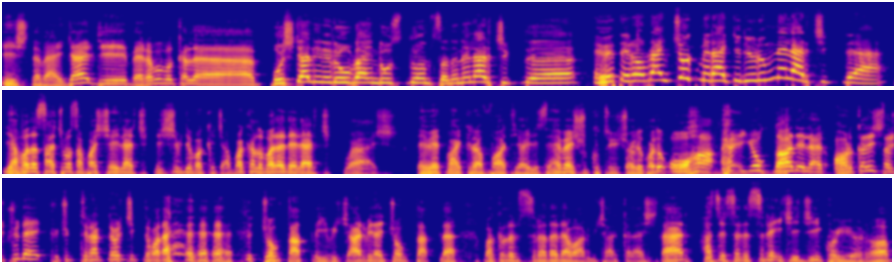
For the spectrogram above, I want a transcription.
İşte ben geldim. Merhaba bakalım. Hoş geldin Herobrine dostum. Sana neler çıktı? Evet Herobrine çok merak ediyorum neler çıktı. Ya bana saçma sapan şeyler çıktı. Şimdi bakacağım. Bakalım bana neler çıkmış. Evet Minecraft Fatih ailesi hemen şu kutuyu şöyle koydum. Oha yok daha neler. Arkadaşlar şu ne? Küçük traktör çıktı bana. çok tatlıymış. Harbiden çok tatlı. Bakalım sırada ne varmış arkadaşlar. Hazırsanız sıra ikinciyi koyuyorum.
